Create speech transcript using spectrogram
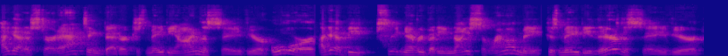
I got to start acting better because maybe I'm the savior, or I got to be treating everybody nice around me because maybe they're the savior.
